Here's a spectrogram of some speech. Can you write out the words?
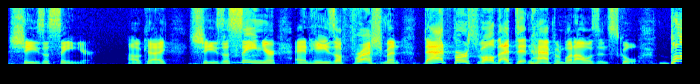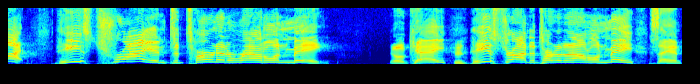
She's a senior. Okay. She's a senior and he's a freshman. That, first of all, that didn't happen when I was in school. But he's trying to turn it around on me. Okay. Hmm. he's trying to turn it around on me, saying,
